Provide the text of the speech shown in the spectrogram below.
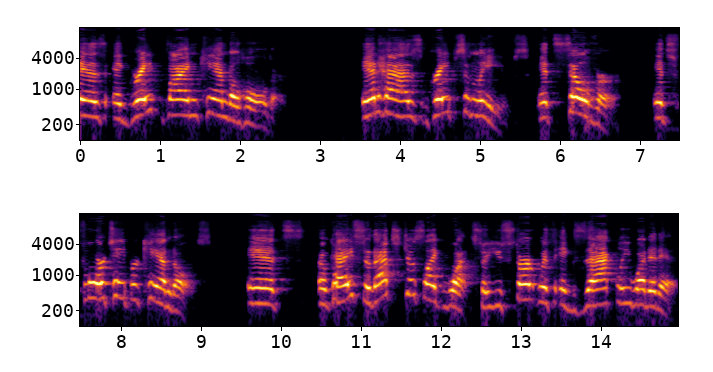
is a grapevine candle holder. It has grapes and leaves. It's silver. It's four taper candles. It's okay. So that's just like what? So you start with exactly what it is.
